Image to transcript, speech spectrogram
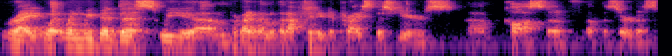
Right, when, when we bid this, we um, provided them with an opportunity to price this year's uh, cost of, of the service.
